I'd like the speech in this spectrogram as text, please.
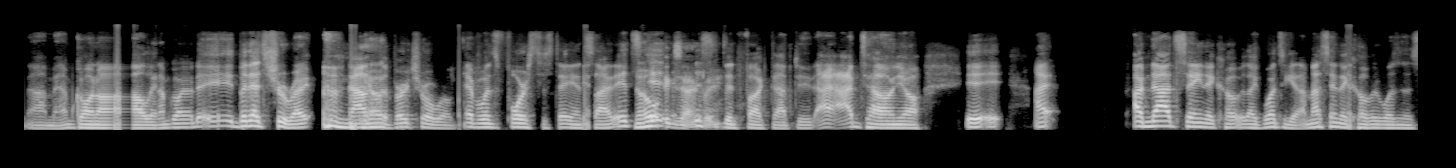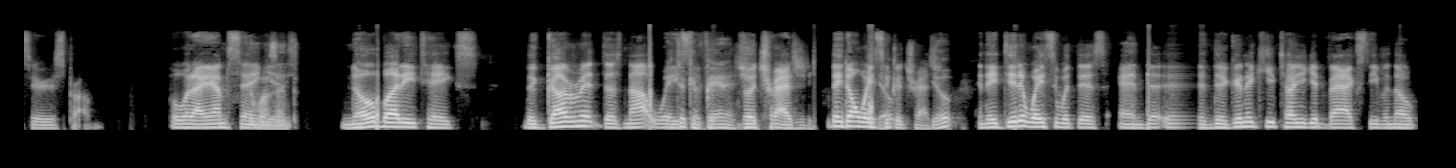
Nah, man, I'm going all in. I'm going, eh, but that's true, right? now you know, the virtual world, everyone's forced to stay inside. It's no, it, exactly. It's been fucked up, dude. I, am telling you, it, it, I, I'm not saying that COVID. Like once again, I'm not saying that COVID wasn't a serious problem, but what I am saying is nobody takes. The government does not waste a advantage. good tragedy. They don't waste yep. a good tragedy. Yep. And they didn't waste it with this. And uh, they're going to keep telling you get vaxxed, even though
